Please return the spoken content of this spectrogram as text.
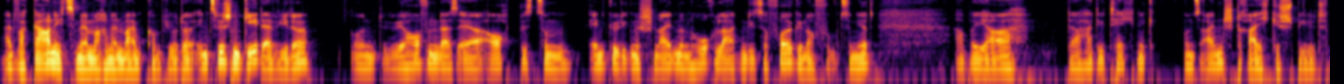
einfach gar nichts mehr machen an meinem Computer. Inzwischen geht er wieder und wir hoffen, dass er auch bis zum endgültigen Schneiden und Hochladen dieser Folge noch funktioniert. Aber ja, da hat die Technik uns einen Streich gespielt.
